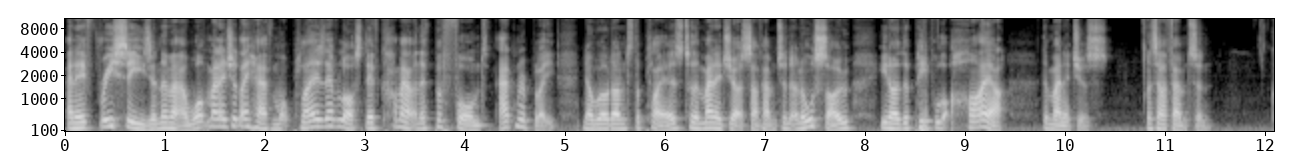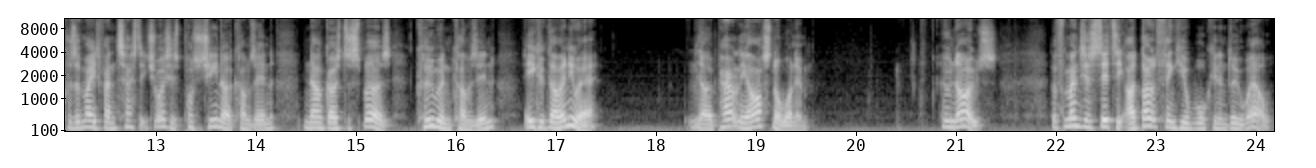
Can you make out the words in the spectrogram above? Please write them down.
And every season, no matter what manager they have and what players they've lost, they've come out and they've performed admirably. Now, well done to the players, to the manager at Southampton, and also, you know, the people that hire the managers at Southampton. Because they've made fantastic choices. Pochettino comes in, now goes to Spurs. Koeman comes in, he could go anywhere. You know, apparently Arsenal want him. Who knows? But for Manchester City, I don't think he'll walk in and do well.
